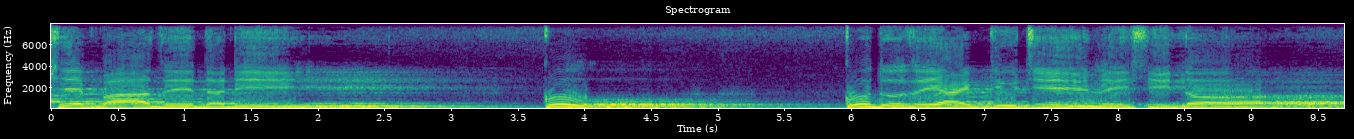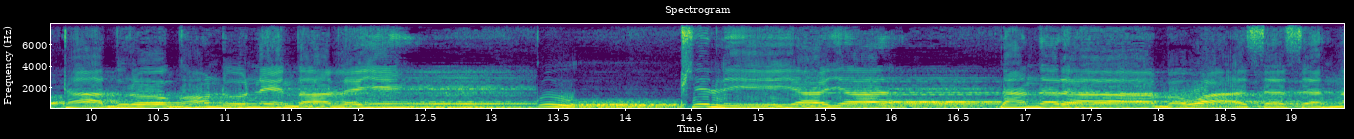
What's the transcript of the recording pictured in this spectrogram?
ဖြစ်ပါစေတည်းကုကုသိုလ်စရိုက်ပြုခြင်းလေးရှိတော်ဓာသူတော်ခေါင်းတို့နှင့်သာလည်းကုဖြစ်လေရာရာတန္တရာဘဝအဆက်ဆက်၌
